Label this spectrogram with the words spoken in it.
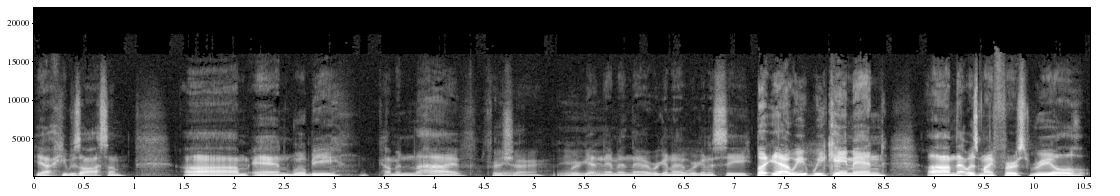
yeah, he was awesome. Um, and we'll be coming to the hive for sure. Yeah, we're getting yeah. him in there. We're gonna we're gonna see. But yeah, we we came in. Um, that was my first real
